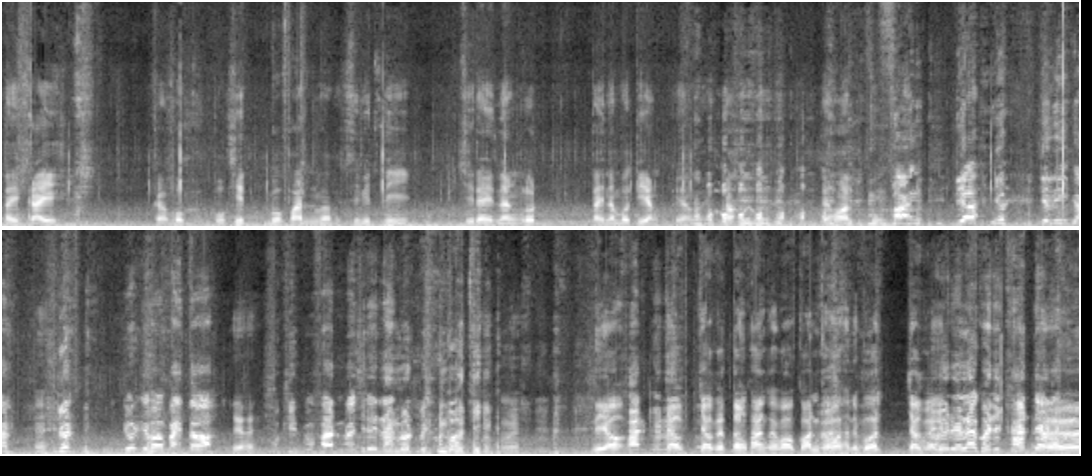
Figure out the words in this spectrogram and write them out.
ไปไกลกับบ่บ่คิดบ่ฟันว่าชีวิตนี้สิได้นั่งรถไปน้ำบ่เตียงพี่น้องเลยเนาะไปฮอดกรุงฟังเดี๋ยวหยุดหยุดนี่ก่อนเอ๊ะหยุดหยุดอย่าเพิ่งไปต่อเดี๋ยวให้ผมคิดว่าฟันว่าจะได้นั่งรถไปลำบากจริงเออเดี๋ยวพัดกันเลยเจ้าเจ้าก็ต้องพังข่อยเว้าก่อนข่อยว่าทันได้เบิด เจ้าก็เออเดี๋ยวแล้วข่อยจะคัดเจ้าเออ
